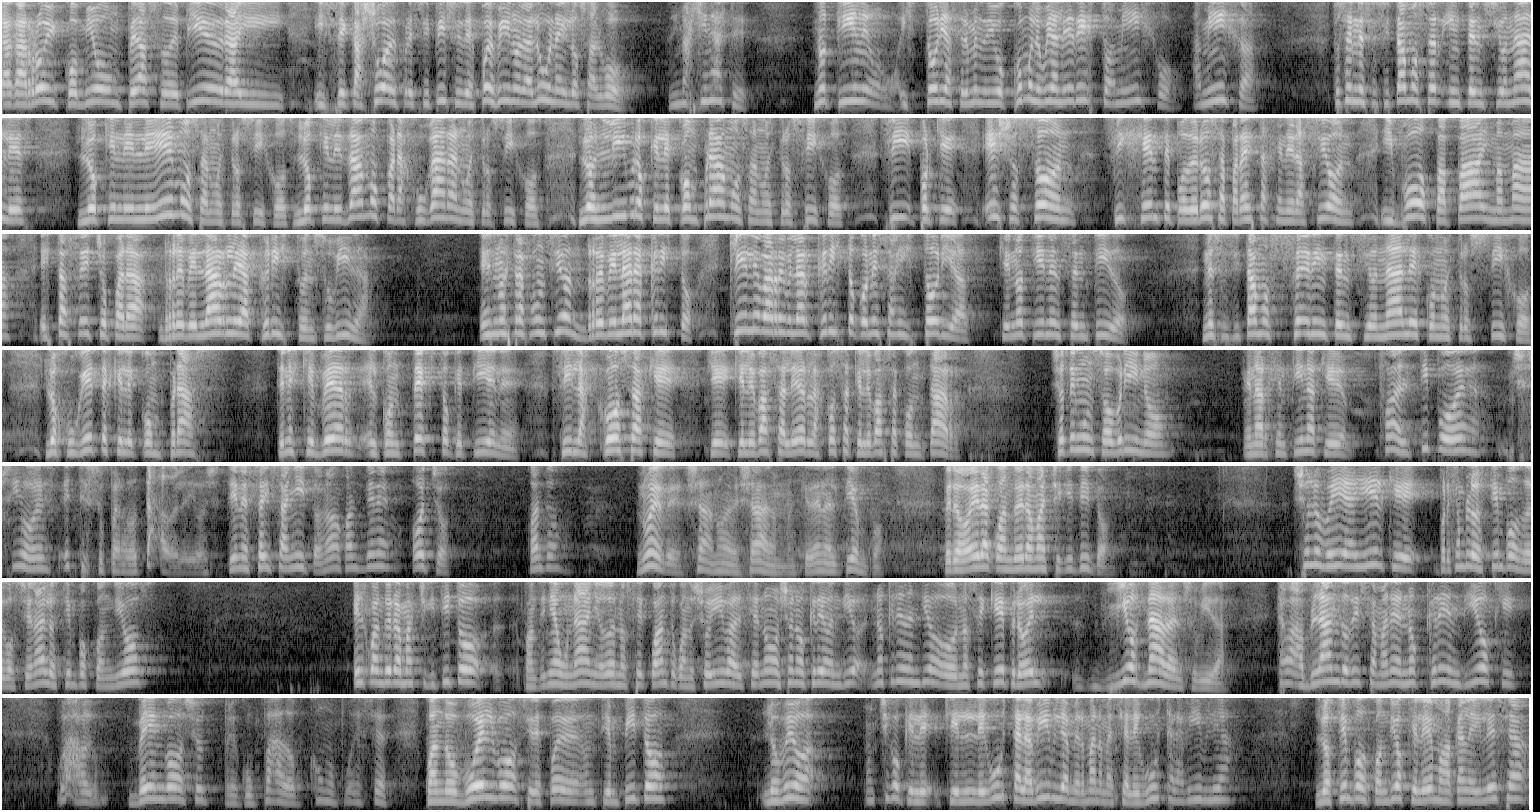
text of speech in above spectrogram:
agarró y comió un pedazo de piedra y, se cayó al precipicio y después vino la luna y lo salvó. Imagínate, no tiene historias tremendas. Digo, ¿cómo le voy a leer esto a mi hijo, a mi hija? Entonces necesitamos ser intencionales lo que le leemos a nuestros hijos, lo que le damos para jugar a nuestros hijos, los libros que le compramos a nuestros hijos, ¿sí? Porque ellos son ¿sí? gente poderosa para esta generación y vos, papá y mamá, estás hecho para revelarle a Cristo en su vida. Es nuestra función, revelar a Cristo. ¿Qué le va a revelar Cristo con esas historias que no tienen sentido? Necesitamos ser intencionales con nuestros hijos. Los juguetes que le comprás, tenés que ver el contexto que tiene, ¿sí? las cosas que, que, que le vas a leer, las cosas que le vas a contar. Yo tengo un sobrino en Argentina que, el tipo es, yo digo, es, este es superdotado, le digo. Tiene seis añitos, ¿no? ¿Cuánto tiene? Ocho. ¿Cuánto? Nueve, ya, nueve, ya, me quedé en el tiempo. Pero era cuando era más chiquitito. Yo lo veía ahí él que, por ejemplo, los tiempos devocionales, los tiempos con Dios, él cuando era más chiquitito cuando tenía un año, dos, no sé cuánto, cuando yo iba, decía, no, yo no creo en Dios, no creo en Dios, o no sé qué, pero él, Dios nada en su vida. Estaba hablando de esa manera, no cree en Dios, que, wow, vengo, yo preocupado, ¿cómo puede ser? Cuando vuelvo, si después de un tiempito, lo veo a un chico que le, que le gusta la Biblia, mi hermana me decía, ¿le gusta la Biblia? Los tiempos con Dios que leemos acá en la iglesia,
